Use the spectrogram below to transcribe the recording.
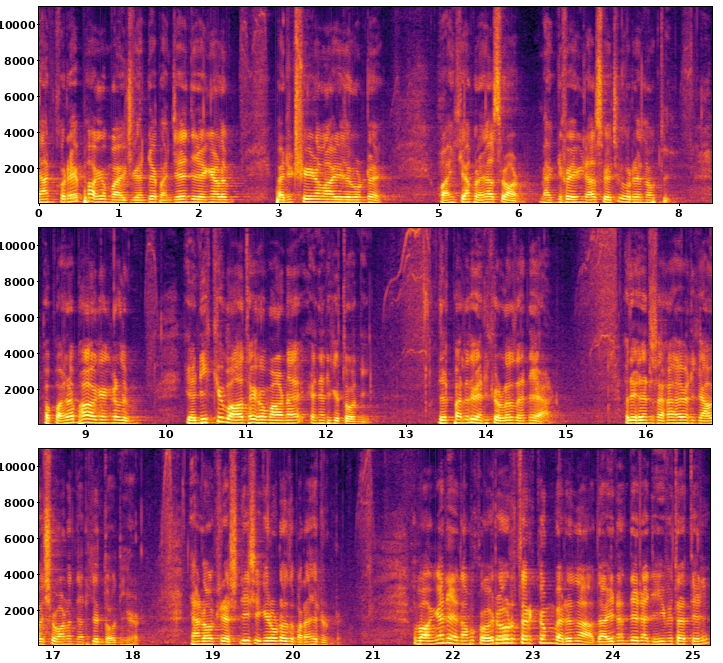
ഞാൻ കുറേ ഭാഗം വായിച്ചു. എന്റെ പഞ്ചേന്ദ്രിയങ്ങളും പരിക്ഷീണമായതുകൊണ്ട് വായിക്കാൻ പ്രയാസമാണ്. മാഗ്നിഫയിങ് ഗ്ലാസ് വെച്ച് കുറേ നോക്കി. അപ്പോൾ പല ഭാഗങ്ങളും എനിക്ക് ബാധകമാണ് എന്നെനിക്ക് തോന്നി. ഇതിൽ പലതും എനിക്കുള്ളത് തന്നെയാണ്. അദ്ദേഹത്തിന്റെ സഹായം എനിക്ക് ആവശ്യമാണെന്ന് എനിക്കും തോന്നിയാണ്. ഞാൻ ഡോക്ടർ എസ് ഡി സിംഗിനോട് അത് പറഞ്ഞിട്ടുണ്ട്. അപ്പോൾ അങ്ങനെ നമുക്ക് ഓരോരുത്തർക്കും വരുന്ന ദൈനംദിന ജീവിതത്തിൽ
